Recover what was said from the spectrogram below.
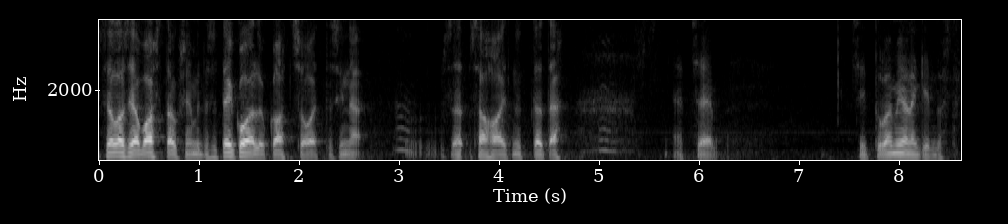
sellaisia vastauksia, mitä se tekoäly katsoo, että sinä, sä, sä hait nyt tätä. Et se, siitä tulee mielenkiintoista.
